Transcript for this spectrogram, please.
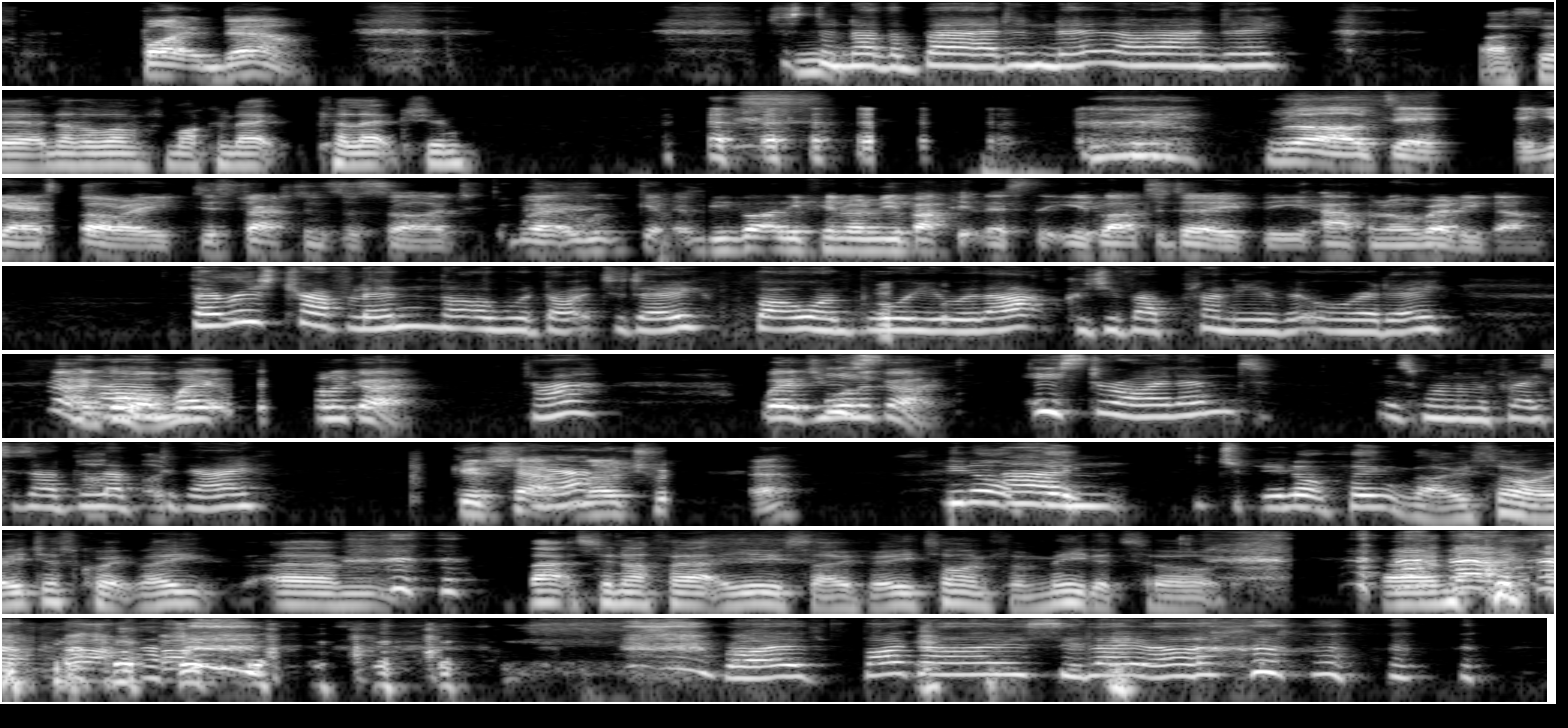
Bite him down. Just another bird, isn't it, though, Andy? That's it. Another one for my connect- collection. Oh dear. Yeah, sorry. Distractions aside. Well, have you got anything on your bucket list that you'd like to do that you haven't already done? There is travelling that I would like to do, but I won't bore you with that because you've had plenty of it already. No, go on. Um, Where, where do you want to go? Huh? Where do you want to go? Easter Island is one of the places I'd love to go. Good shout. Yeah. No tree. Do you not think? Do you not think though? Sorry, just quickly. Um, that's enough out of you, Sophie. Time for me to talk. Um, right, bye guys, see you later.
